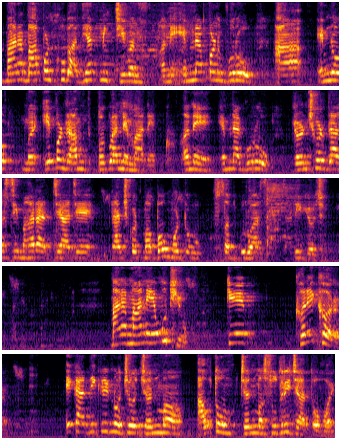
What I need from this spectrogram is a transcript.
મારા બા પણ ખૂબ આધ્યાત્મિક જીવન અને એમના પણ ગુરુ આ એમનો એ પણ રામ ભગવાનને માને. અને એમના ગુરુ રણછોડદાસજી મહારાજ જે આજે રાજકોટમાં બહુ મોટું સદગુરુ આશ્રમ ચાલી ગયો છે. મારા માને એવું થયું કે ખરેખર એક આ દીકરીનો જો જન્મ આવતો જન્મ સુધરી જતો હોય,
